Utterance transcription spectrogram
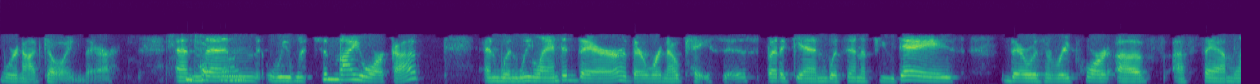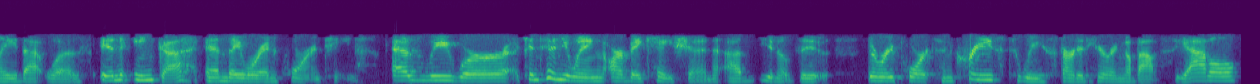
we're not going there. And Definitely. then we went to Mallorca, and when we landed there, there were no cases. But again, within a few days, there was a report of a family that was in Inca and they were in quarantine as we were continuing our vacation, uh, you know, the the reports increased. We started hearing about Seattle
